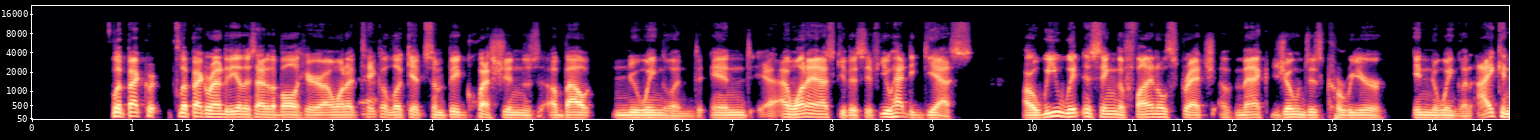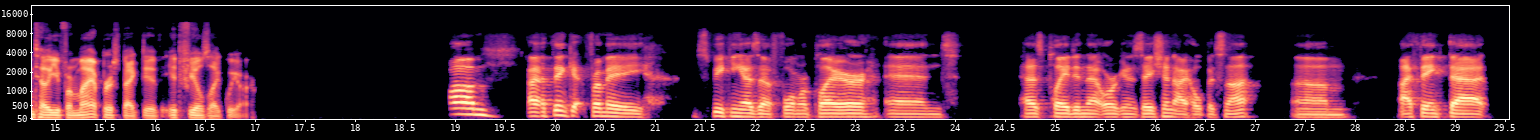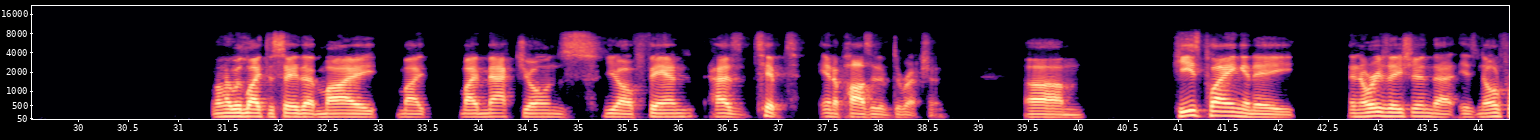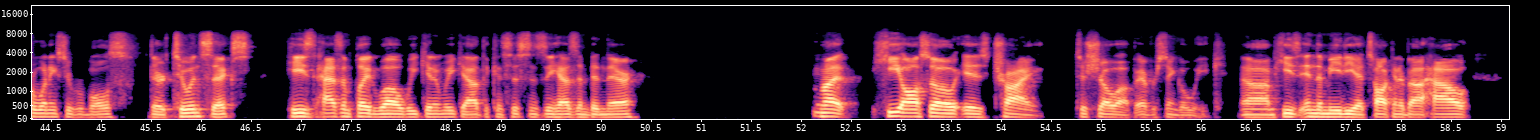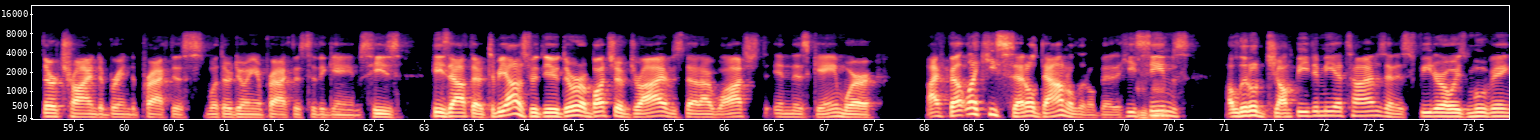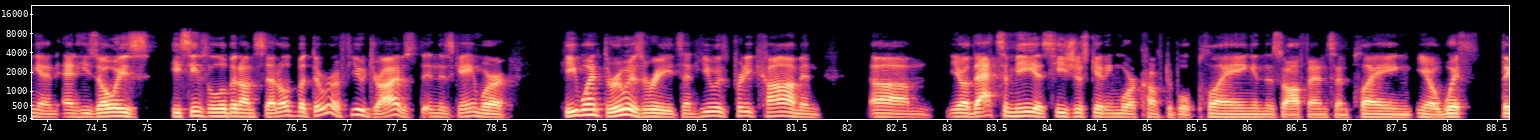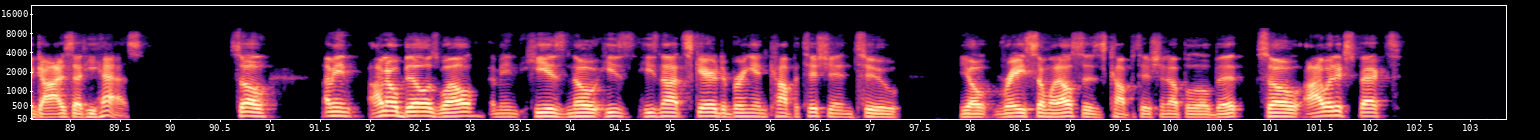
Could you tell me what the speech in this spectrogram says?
Flip back flip back around to the other side of the ball here. I want to Yeah. take a look at some big questions about New England. And I want to ask you this. If you had to guess, are we witnessing the final stretch of Mac Jones's career in New England? I can tell you from my perspective, it feels like we are. Um, I think from a speaking as a former player and has played in that organization, I hope it's not. Um, I think that I would like to say that my my my Mac Jones, you know, fan has tipped in a positive direction. Um, he's playing in a an organization that is known for winning Super Bowls. They're two and six. He's hasn't played well week in and week out. The consistency hasn't been there. But he also is trying to show up every single week. Um, he's in the media talking about how they're trying to bring the practice, what they're doing in practice to the games. He's he's out there. To be honest with you, there were a bunch of drives that I watched in this game where I felt like he settled down a little bit. He Mhm. seems a little jumpy to me at times, and his feet are always moving, and and he's always he seems a little bit unsettled. But there were a few drives in this game where he went through his reads and he was pretty calm and um you know that to me is he's just getting more comfortable playing in this offense and playing you know with the guys that he has. So i mean i know bill as well. I mean he is no he's he's not scared to bring in competition to you know raise someone else's competition up a little bit. So i would expect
